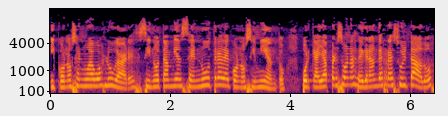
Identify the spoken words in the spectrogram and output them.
y conoce nuevos lugares, sino también se nutre de conocimiento, porque allá personas de grandes resultados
